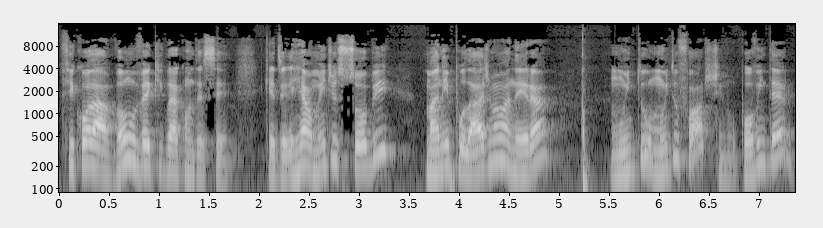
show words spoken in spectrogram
ficou lá. Vamos ver o que vai acontecer. Quer dizer, ele realmente soube manipular de uma maneira muito, muito forte, o povo inteiro.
